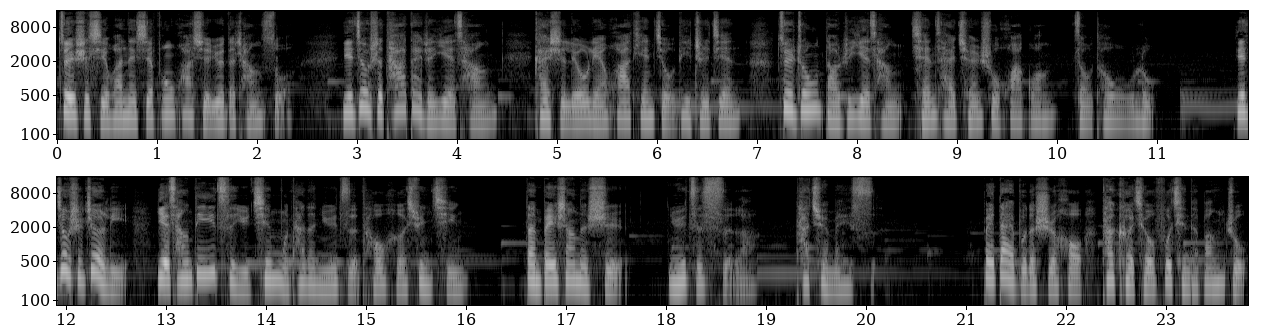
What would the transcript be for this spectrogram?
最是喜欢那些风花雪月的场所。也就是他带着叶藏开始流连花天酒地之间，最终导致叶藏钱财全数花光，走投无路。也就是这里，叶藏第一次与倾慕他的女子投河殉情。但悲伤的是，女子死了，他却没死。被逮捕的时候，他渴求父亲的帮助，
